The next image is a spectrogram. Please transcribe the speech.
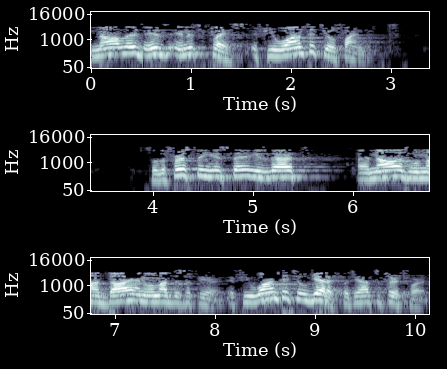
knowledge is in its place. If you want it, you'll find it. So the first thing he's saying is that uh, knowledge will not die and will not disappear. If you want it, you'll get it, but you have to search for it.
